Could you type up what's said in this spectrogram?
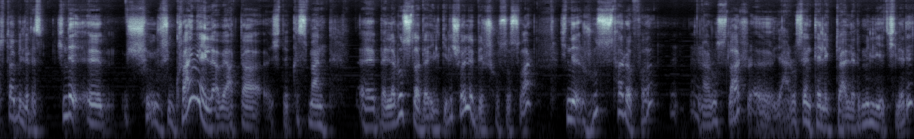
tutabiliriz. Şimdi şu, şu Ukrayna ile ve hatta işte kısmen e, Belarus'la da ilgili şöyle bir husus var. Şimdi Rus tarafı, Ruslar e, yani Rus entelektüelleri, milliyetçileri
